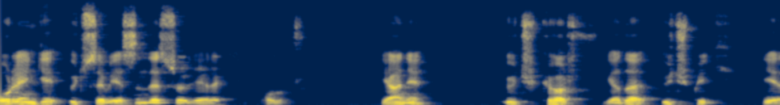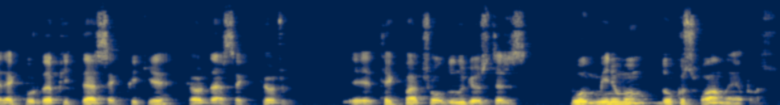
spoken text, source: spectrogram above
o rengi 3 seviyesinde söyleyerek olur. Yani 3 kör ya da 3 pik diyerek burada pik dersek piki, kör dersek kör e, tek parça olduğunu gösteririz. Bu minimum 9 puanla yapılır.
